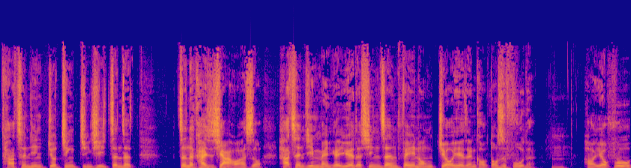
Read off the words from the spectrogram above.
它曾经就经景气真的真的开始下滑的时候，它曾经每个月的新增非农就业人口都是负的。嗯。好，有负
